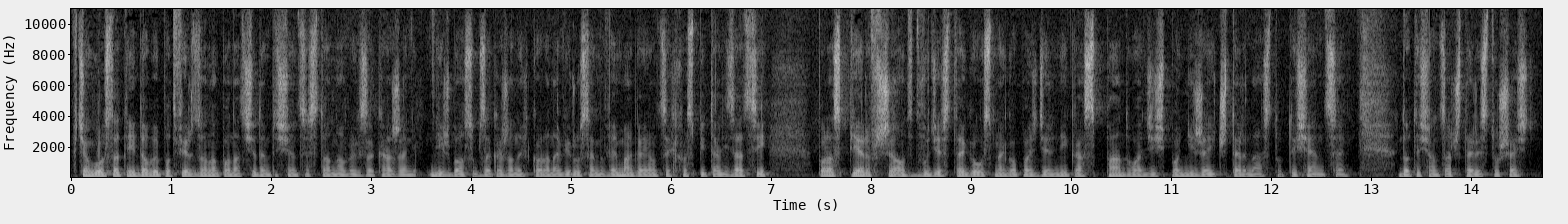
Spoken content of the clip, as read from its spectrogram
W ciągu ostatniej doby potwierdzono ponad 7100 nowych zakażeń. Liczba osób zakażonych koronawirusem wymagających hospitalizacji po raz pierwszy od 28 października spadła dziś poniżej 14 tysięcy. Do 1406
